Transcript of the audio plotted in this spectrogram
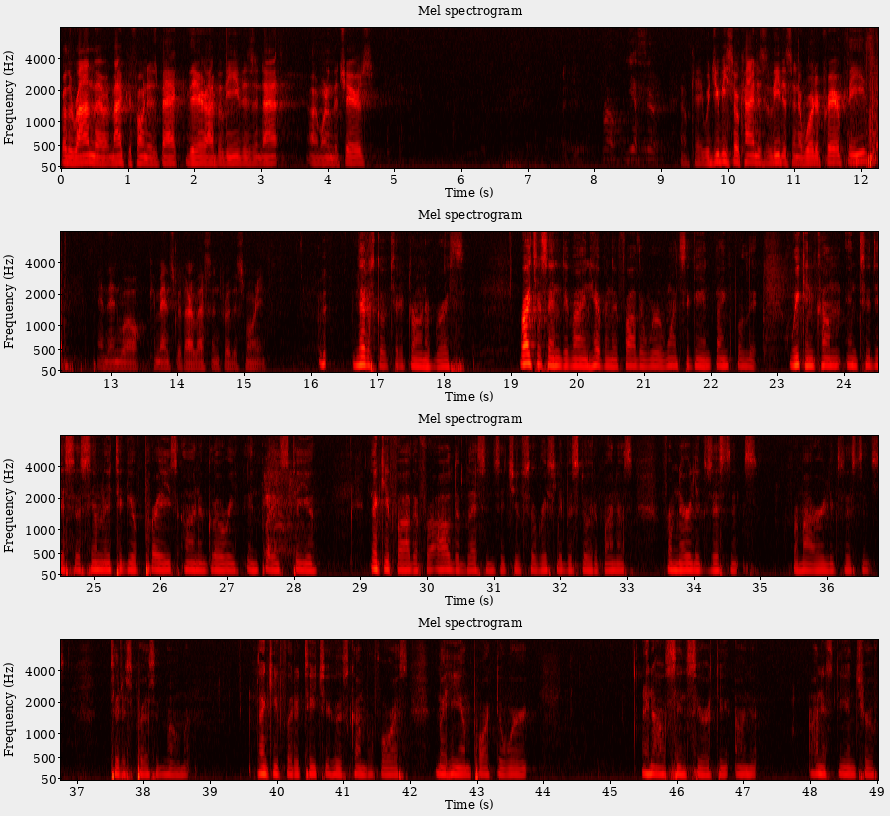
Brother Ron, the microphone is back there, I believe, is it not, on one of the chairs? Yes, sir. Okay, would you be so kind as to lead us in a word of prayer, please? And then we'll commence with our lesson for this morning. Let us go to the throne of grace. Righteous and divine Heavenly Father, we're once again thankful that we can come into this assembly to give praise, honor, glory, and praise to you. Thank you, Father, for all the blessings that you've so richly bestowed upon us from the early existence, from our early existence to this present moment. Thank you for the teacher who has come before us. May he impart the word in all sincerity, honesty, and truth,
